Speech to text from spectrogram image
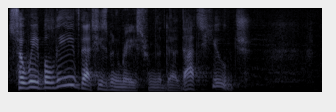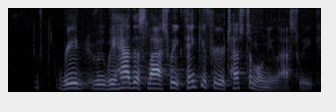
So we believe that He's been raised from the dead. That's huge. Read, we had this last week. Thank you for your testimony last week.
